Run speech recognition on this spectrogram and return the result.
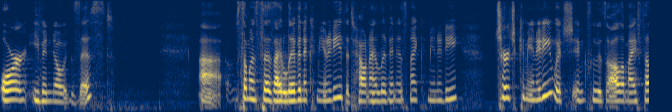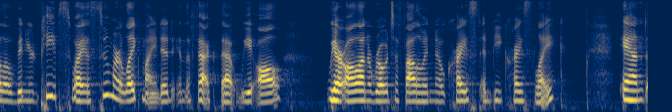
or even know exist. Uh, someone says, I live in a community. The town I live in is my community. Church community, which includes all of my fellow vineyard peeps, who I assume are like minded in the fact that we all. We are all on a road to follow and know Christ and be Christ like. And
